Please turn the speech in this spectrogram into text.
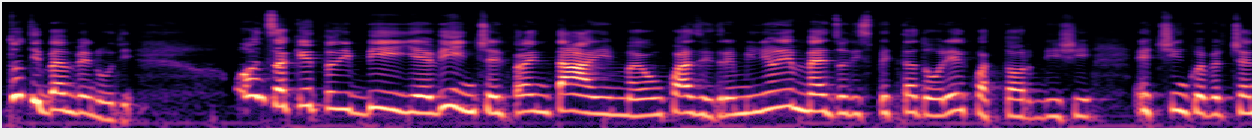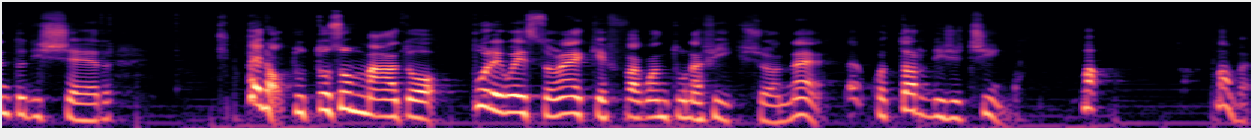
tutti benvenuti. Un sacchetto di biglie vince il prime time con quasi 3 milioni e mezzo di spettatori e il 14,5% di share. Però tutto sommato, pure questo non è che fa quanto una fiction, eh? 14,5. Ma vabbè.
